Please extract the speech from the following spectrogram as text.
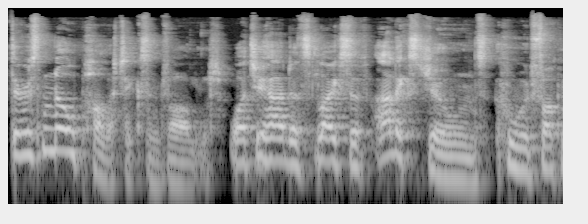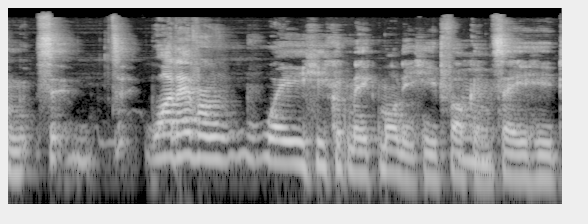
There was no politics involved. What you had is likes of Alex Jones, who would fucking whatever way he could make money, he'd fucking mm. say he'd.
